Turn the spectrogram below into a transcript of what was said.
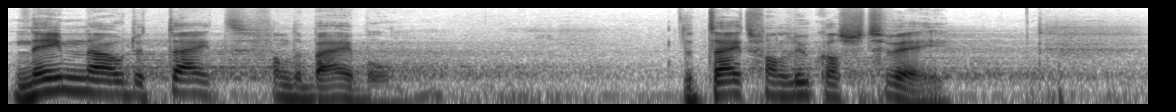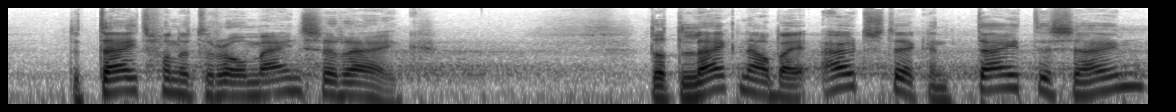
Neem nou de tijd van de Bijbel. De tijd van Lucas 2. De tijd van het Romeinse Rijk. Dat lijkt nou bij uitstek een tijd te zijn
